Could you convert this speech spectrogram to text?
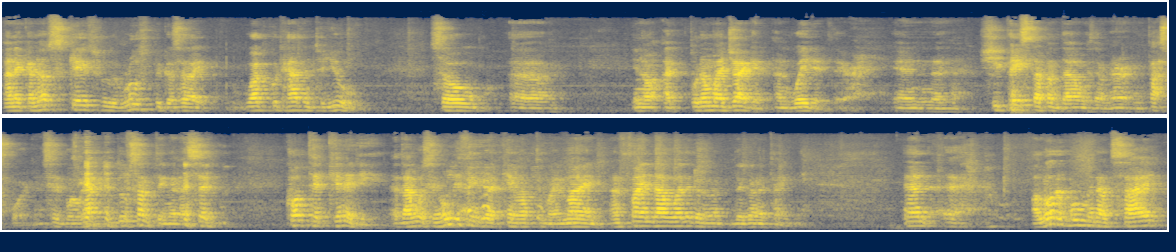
and I cannot escape through the roof because I, what could happen to you? So, uh, you know, I put on my jacket and waited there. And uh, she paced up and down with her American passport and said, well, we have to do something. And I said, call Ted Kennedy. And that was the only thing that came up to my mind and find out whether they're going to take me. And uh, a lot of movement outside,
